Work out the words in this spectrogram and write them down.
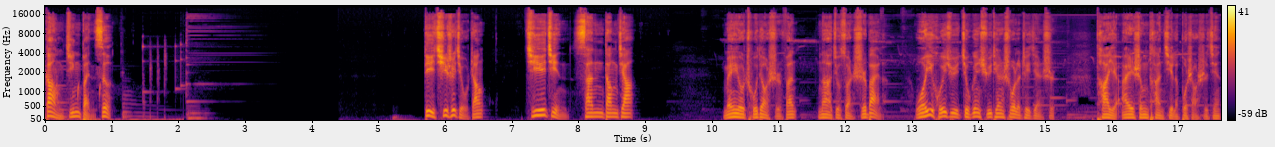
杠精本色。第七十九章，接近三当家。没有除掉史帆，那就算失败了。我一回去就跟徐天说了这件事，他也唉声叹气了不少时间。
